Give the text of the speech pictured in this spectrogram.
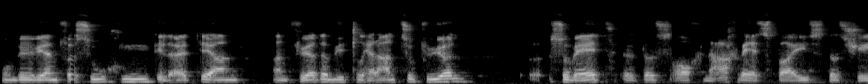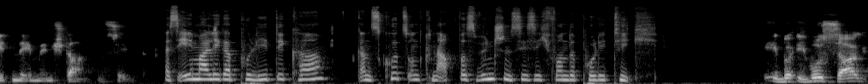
und wir werden versuchen, die Leute an, an Fördermittel heranzuführen, soweit das auch nachweisbar ist, dass Schäden eben entstanden sind. Als ehemaliger Politiker, ganz kurz und knapp, was wünschen Sie sich von der Politik? Ich, ich muss sagen,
